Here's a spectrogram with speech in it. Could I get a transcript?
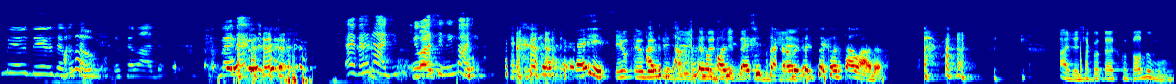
Meu Deus, eu Ah, vou ser não. muito cancelada. Mas é, é verdade. Eu Mas- assino embaixo. É isso. Eu, eu A decidi. gente tá fazendo um podcast cozinheiro. de ser cancelada. A gente acontece com todo mundo.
